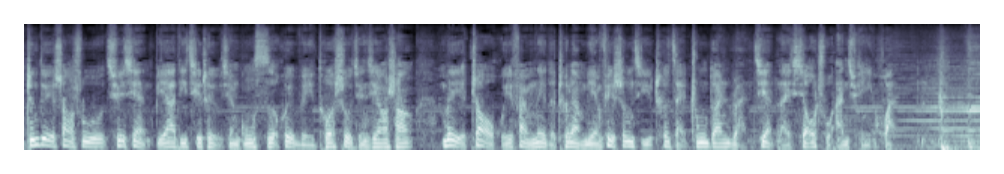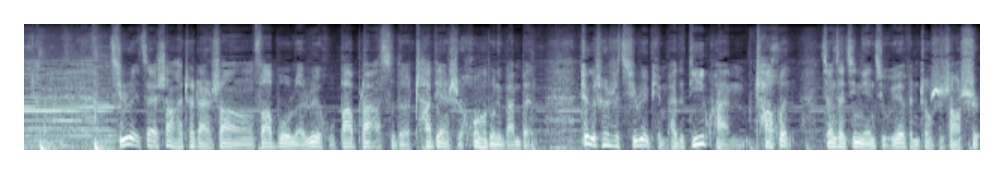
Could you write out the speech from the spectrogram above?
针对上述缺陷，比亚迪汽车有限公司会委托授权经销商为召回范围内的车辆免费升级车载终端软件，来消除安全隐患。奇瑞在上海车展上发布了瑞虎8 Plus 的插电式混合动力版本，这个车是奇瑞品牌的第一款插混，将在今年九月份正式上市。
